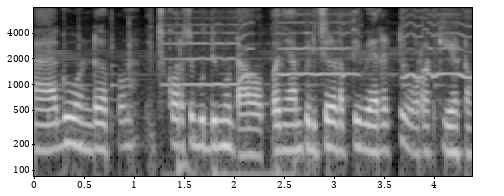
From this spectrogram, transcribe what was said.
ബാഗും ഉണ്ട്. അപ്പം കുറച്ച് ബുദ്ധിമുട്ടാവും. അപ്പോൾ ഞാൻ പിടിച്ച് കിടത്തി വിരട്ടി ഉറക്കി കേട്ടോ.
